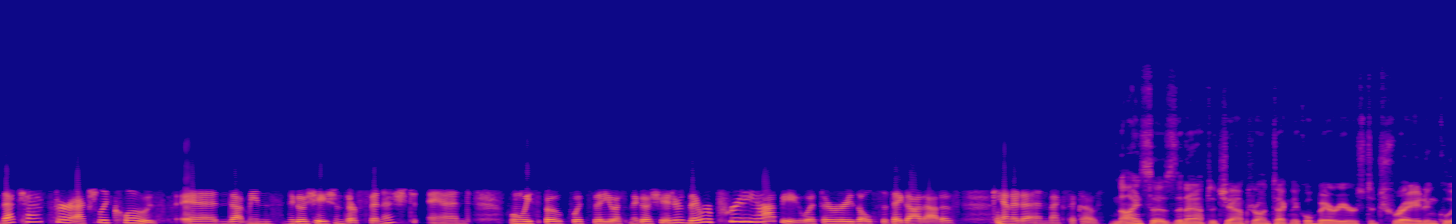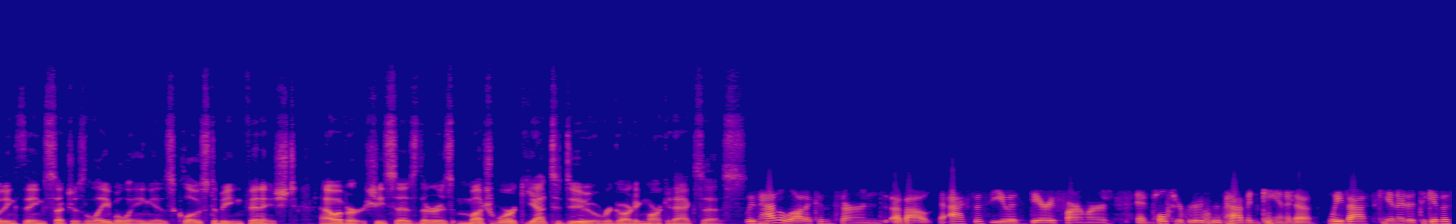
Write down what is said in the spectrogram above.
That chapter actually closed, and that means negotiations are finished. And when we spoke with the U.S. negotiators, they were pretty happy with the results that they got out of Canada and Mexico. Nigh says the NAFTA chapter on technical barriers to trade, including things such as labeling, is close to being finished. However, she says there is much work yet to do regarding market access. We've had a lot of concerns about the access U.S. dairy farmers and poultry producers have in Canada. We've asked Canada to give us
